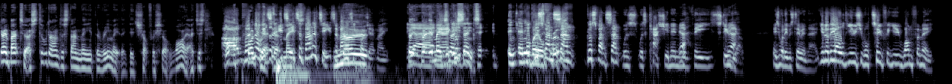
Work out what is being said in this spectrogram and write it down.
going back to it. I still don't understand the the remake they did shot for shot. Why? I just what Uh, a but project no, it's a, it's, makes it's a vanity. It's a vanity No- project, mate. But, but it makes yeah, no sense It- it- in any Well, way Gus Van. Sant, Gus Van Sant was was cashing in Yeah. with the studio. Yeah. Is what he was doing there. You know the old usual two for you, one for me.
